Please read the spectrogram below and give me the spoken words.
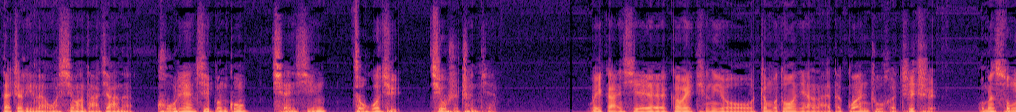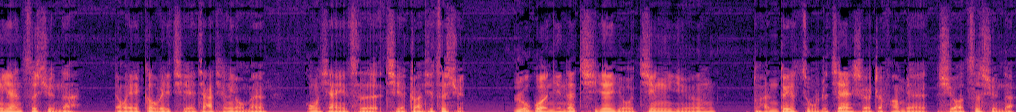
在这里呢，我希望大家呢。苦练基本功，潜行走过去就是春天。为感谢各位听友这么多年来的关注和支持，我们松岩咨询呢将为各位企业家听友们贡献一次企业专题咨询。如果您的企业有经营、团队组织建设这方面需要咨询的，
